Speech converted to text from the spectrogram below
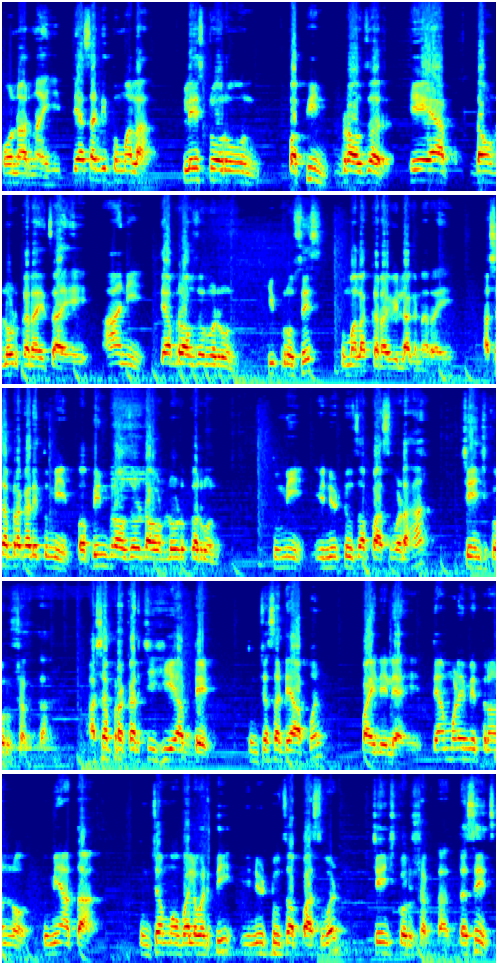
होणार नाही. त्यासाठी तुम्हाला प्ले स्टोअरवरून पफिन ब्राउझर हे ॲप डाउनलोड करायचं आहे आणि त्या ब्राउझरवरून ही प्रोसेस तुम्हाला करावी लागणार आहे. अशा प्रकारे तुम्ही पफिन ब्राउझर डाउनलोड करून तुम्ही युनिट टूचा पासवर्ड हा चेंज करू शकता. अशा प्रकारची ही अपडेट तुमच्यासाठी आपण पाहिलेली आहे. त्यामुळे मित्रांनो तुम्ही आता तुमच्या मोबाईलवरती युनिट टू चा पासवर्ड चेंज करू शकता. तसेच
